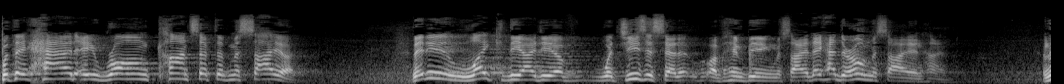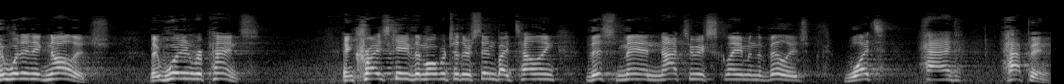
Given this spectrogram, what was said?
But they had a wrong concept of Messiah. They didn't like the idea of what Jesus said of him being Messiah. They had their own Messiah in hand. And they wouldn't acknowledge, they wouldn't repent. And Christ gave them over to their sin by telling this man not to exclaim in the village what had happened.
